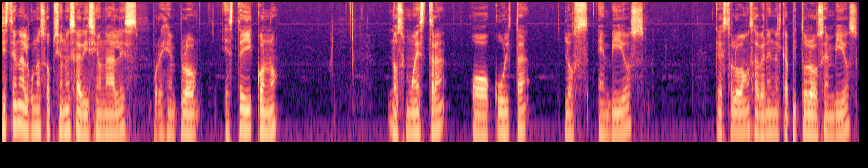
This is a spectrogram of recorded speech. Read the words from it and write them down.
Existen algunas opciones adicionales, por ejemplo, este icono nos muestra o oculta los envíos, que esto lo vamos a ver en el capítulo los envíos.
